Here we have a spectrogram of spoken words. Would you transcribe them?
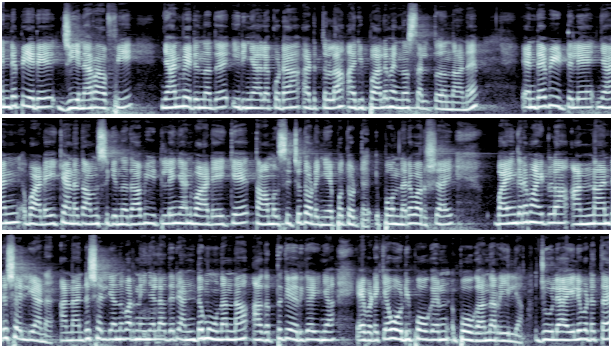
എന്റെ പേര് ജീന റാഫി. ഞാൻ വരുന്നത് ഇരിങ്ങാലക്കുട അടുത്തുള്ള അരിപ്പാലം എന്ന സ്ഥലത്ത് നിന്നാണ്. എന്റെ വീട്ടിൽ ഞാൻ വാടകയ്ക്കാണ് താമസിക്കുന്നത്. ആ വീട്ടിൽ ഞാൻ വാടകയ്ക്ക് താമസിച്ച് തുടങ്ങിയപ്പോൾ തൊട്ട് ഇപ്പോൾ ഒന്നര വർഷമായി ഭയങ്കരമായിട്ടുള്ള അണ്ണാന്റെ ശല്യമാണ് അണ്ണാന്റെ ശല്യം എന്ന് പറഞ്ഞു കഴിഞ്ഞാൽ അത് രണ്ട് മൂന്നെണ്ണ അകത്ത് കയറി കഴിഞ്ഞാൽ എവിടേക്കാണ് ഓടി പോകാൻ പോകാമെന്നറിയില്ല ജൂലൈയിൽ ഇവിടുത്തെ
